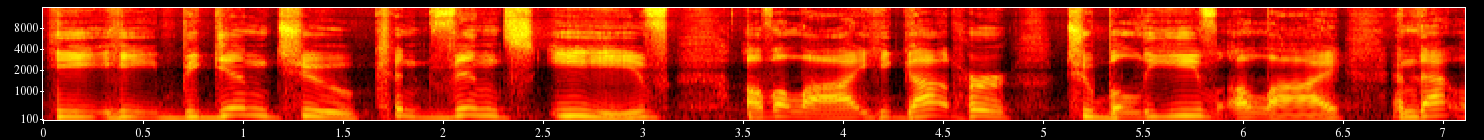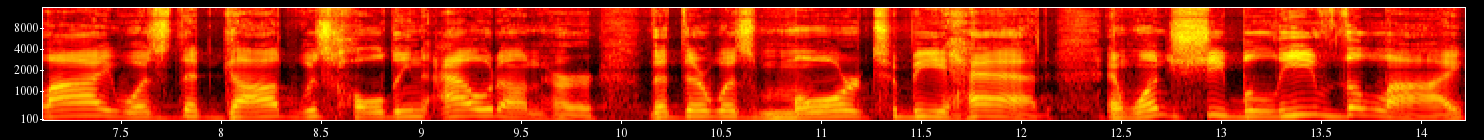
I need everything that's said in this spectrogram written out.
he, he began to convince Eve of a lie. He got her to believe a lie, and that lie was that God was holding out on her, that there was more to be had. And once she believed the lie,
